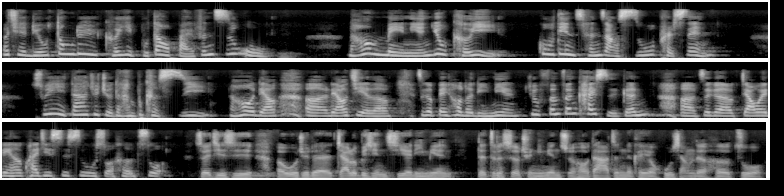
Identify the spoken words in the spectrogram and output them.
而且流动率可以不到百分之五，然后每年又可以固定成长十五 percent。所以大家就觉得很不可思议，然后了呃了解了这个背后的理念，就纷纷开始跟呃这个嘉威联合会计师事务所合作。所以其实呃，我觉得加入避险企业里面的这个社群里面之后，大家真的可以有互相的合作、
